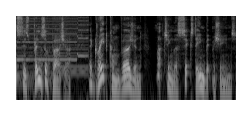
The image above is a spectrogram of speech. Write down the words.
This is Prince of Persia, a great conversion, matching the 16-bit machines.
